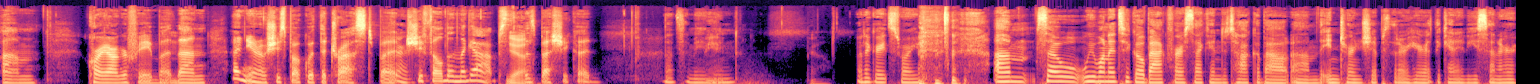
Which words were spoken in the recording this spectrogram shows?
um, choreography, but then, and you know, she spoke with the trust, but she filled in the gaps Yeah. as best she could. That's amazing. yeah. What a great story. um, so we wanted to go back for a second to talk about um, the internships that are here at the Kennedy Center.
